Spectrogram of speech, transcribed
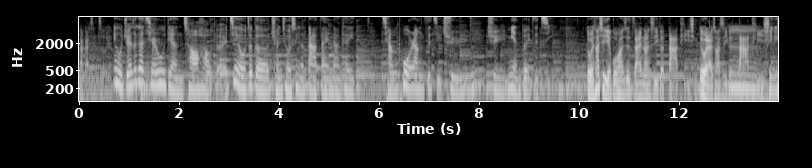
大概是这样。哎、欸，我觉得这个切入点超好的、借由这个全球性的大灾难，可以强迫让自己去去面对自己。对，它其实也不算是灾难，是一个大提醒。对我来说，它是一个大提醒，你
